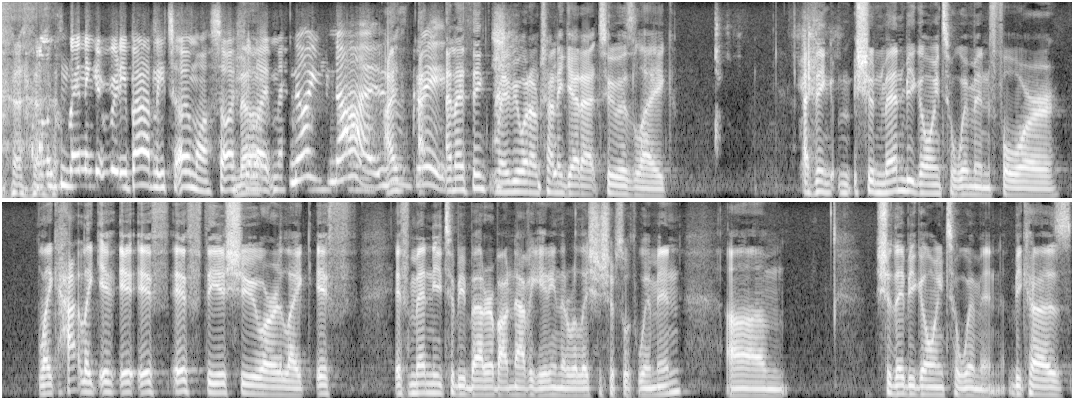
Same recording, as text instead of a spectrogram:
I'm explaining it really badly to Omar, so I No. feel like ma- No, you're not. This I, is great. I- and I think maybe what I'm trying to get at too is like, I think should men be going to women for, like, how, like if if if the issue or like if if men need to be better about navigating their relationships with women, um, should they be going to women? Because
